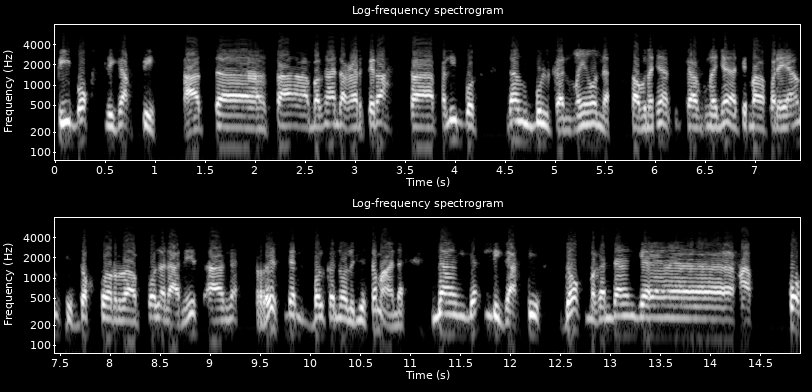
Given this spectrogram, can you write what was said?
P-Box Legazpi at ah, sa mga nakaretira sa palibot ng bulkan ngayon. Kauna niya, kauna niya ating mga parehang si Dr. Paul Alanis, ang resident volcanologist naman ng Legazpi. Doc, magandang uh, hapon.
